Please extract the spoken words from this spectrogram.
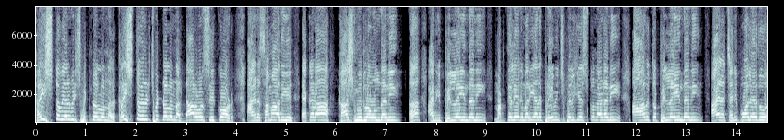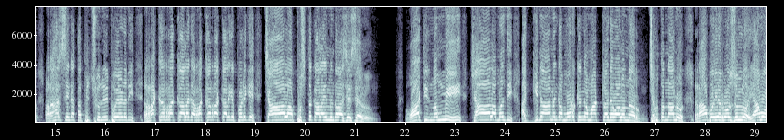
క్రైస్తవ్యాన్ని విడిచిపెట్టిన వాళ్ళు ఉన్నారు. క్రైస్తవ్యం విడిచిపెట్టిన వాళ్ళు ఉన్నారు. డార్వన్ శ్రీకోడ్ ఆయన సమాధి ఎక్కడ? కాశ్మీర్లో ఉందని. ఆయనకి పెళ్ళయిందని మగ్ధలేని మరి ఆయన ప్రేమించి పెళ్ళి చేసుకున్నాడని ఆ ఆమెతో పెళ్ళయిందని ఆయన చనిపోలేదు రహస్యంగా తప్పించుకుని వెళ్ళిపోయాడని రకరకాలుగా రకరకాలుగా పడిగే చాలా పుస్తకాలు ఆయన మీద రాసేశారు. వాటిని నమ్మి చాలా మంది అజ్ఞానంగా మూర్ఖంగా మాట్లాడే వాళ్ళు ఉన్నారు చెబుతున్నాను రాబోయే రోజుల్లో ఏమో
